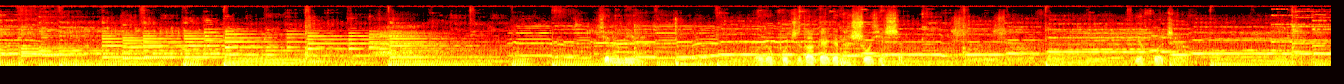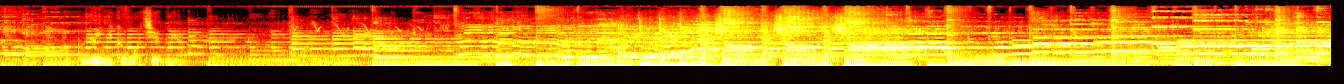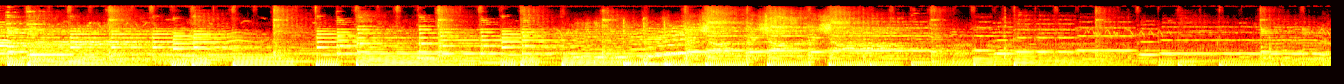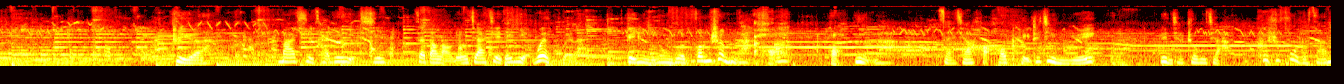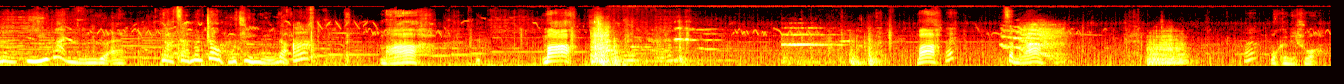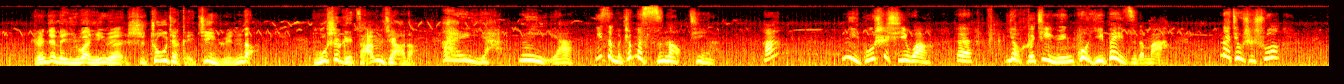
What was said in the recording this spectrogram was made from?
见了面，我都不知道该跟他说些什么，也或者不愿意跟我见面。志远，妈去采点野心，再到老刘家借点野味回来，给你弄顿丰盛的。好啊，好。你呢，在家好好陪着静云，人家周家可是付了咱们一万银元，要咱们照顾静云的啊。妈，妈，妈，哎怎么了？我跟你说，人家那一万银元是周家给静云的，不是给咱们家的。哎呀，你呀，你怎么这么死脑筋啊？啊，你不是希望呃要和静云过一辈子的吗？那就是说，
